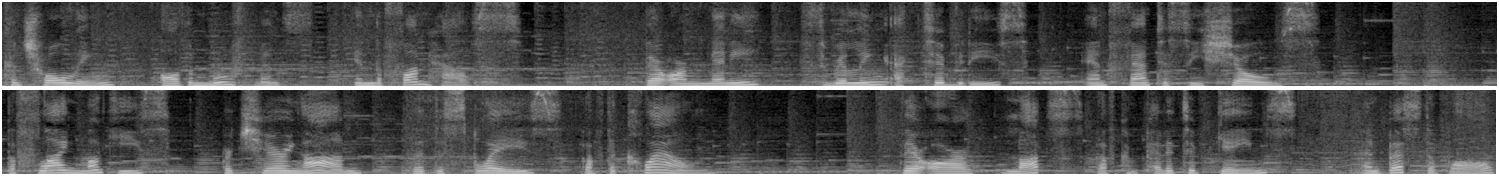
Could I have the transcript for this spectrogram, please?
controlling all the movements in the funhouse. There are many thrilling activities and fantasy shows. The flying monkeys are cheering on the displays of the clown. There are lots of competitive games, and best of all,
